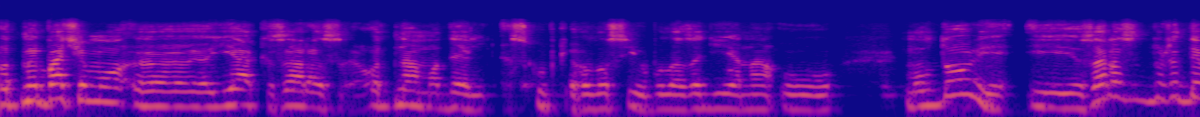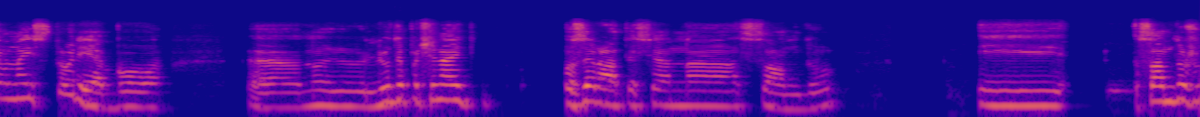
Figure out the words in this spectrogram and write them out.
от ми бачимо, е, як зараз одна модель скупки голосів була задіяна у Молдові, і зараз дуже дивна історія, бо е, ну, люди починають озиратися на Санду, і Санду ж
